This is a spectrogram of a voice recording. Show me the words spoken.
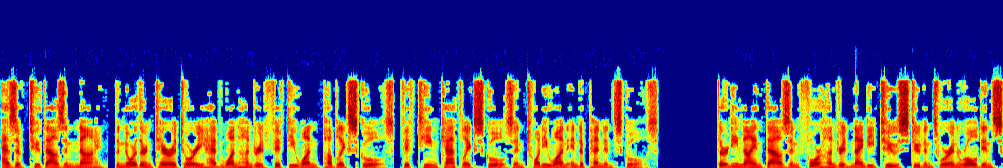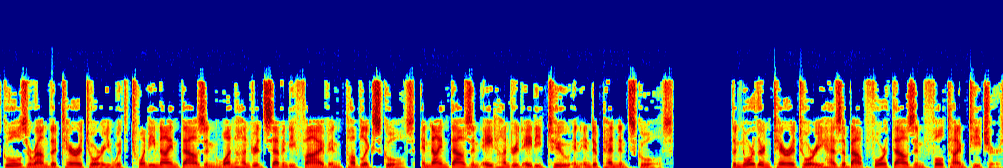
As of 2009, the Northern Territory had 151 public schools, 15 Catholic schools and 21 independent schools. 39,492 students were enrolled in schools around the territory with 29,175 in public schools, and 9,882 in independent schools. The Northern Territory has about 4,000 full-time teachers.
